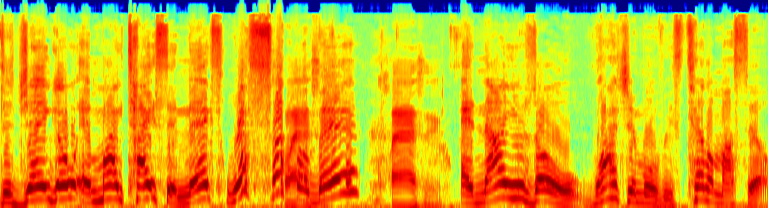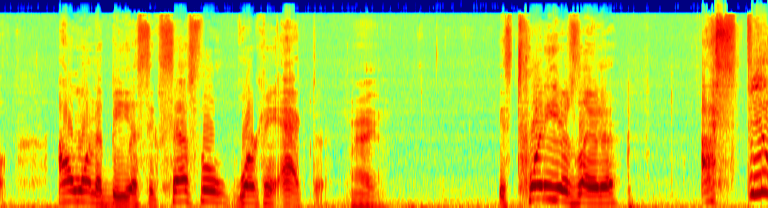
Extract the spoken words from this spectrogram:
to Django and Mike Tyson next. What's up, Classic. man? Classic. At nine years old, watching movies, telling myself, I want to be a successful working actor. Right. It's 20 years later. I still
